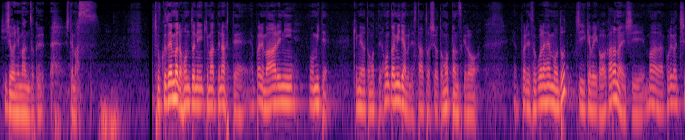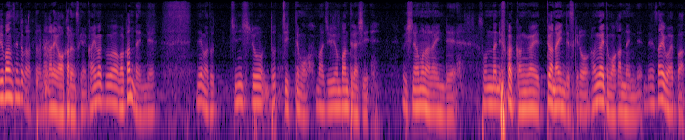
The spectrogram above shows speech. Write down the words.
非常に満足してます。直前まで本当に決まってなくてやっぱり周りにを見て決めようと思って本当はミディアムでスタートしようと思ったんですけどやっぱりそこら辺もどっち行けばいいかわからないし、まあ、これが中盤戦とかだったら流れがわかるんですけど開幕はわかんないんでで、まあ、どっちにしろどっち行っても、まあ、14番手だし失うものはないんでそんなに深く考えてはないんですけど考えてもわかんないんでで最後はやっぱ、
